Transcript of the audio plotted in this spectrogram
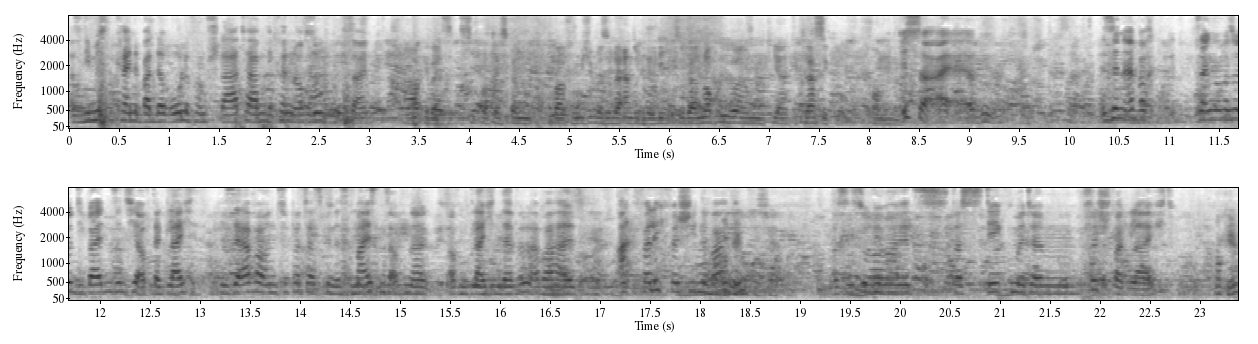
also die müssen keine Banderole vom Staat haben, die können auch so gut sein. Ah, okay, weil Super Toscan war für mich immer so der Eindruck, der liegt sogar noch über dem Chianti Classico. Vom, Ist so, äh, ähm, es sind einfach, sagen wir mal so, die beiden sind hier auf der gleichen, Reserva und Super Tuscan ist meistens auf, einer, auf dem gleichen Level, aber halt ah, völlig verschiedene Weine. Das ist so, wie man jetzt das Steak mit dem Fisch vergleicht. okay.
